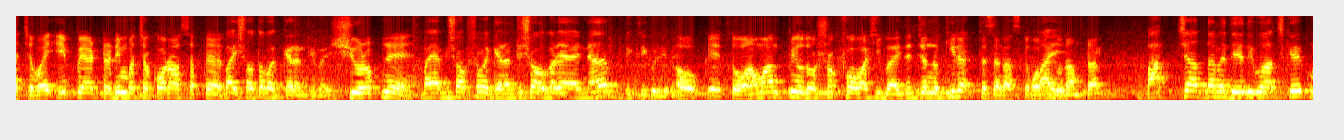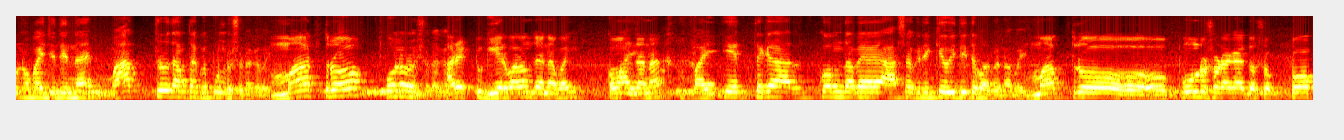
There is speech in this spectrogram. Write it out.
আচ্ছা ভাই এই পেয়ারটা ডিম বাচ্চা করা আছে আপনার? ভাই শতভাগ গ্যারান্টি ভাই। শিওর আপনি? ভাই আমি সবসময় গ্যারান্টি সহকারে আইনা বিক্রি করি। ওকে তো আমার প্রিয় দর্শক প্রবাসী ভাইদের জন্য কি রাখতেছেন আজকে? বলেন তো দামটা। বাচ্চার দামে দিয়ে দিব আজকে কোনো ভাই যদি নেয় মাত্র দাম থাকবে পনেরোশো টাকা ভাই। মাত্র পনেরোশো টাকা। আর একটু গিয়ার বাড়ানো যায় না ভাই? কমান ভাই- ভাই এর থেকে আর কম দামে আশা করি কেউই দিতে পারবে না ভাই। মাত্র পনেরোশো টাকায় দর্শক টপ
